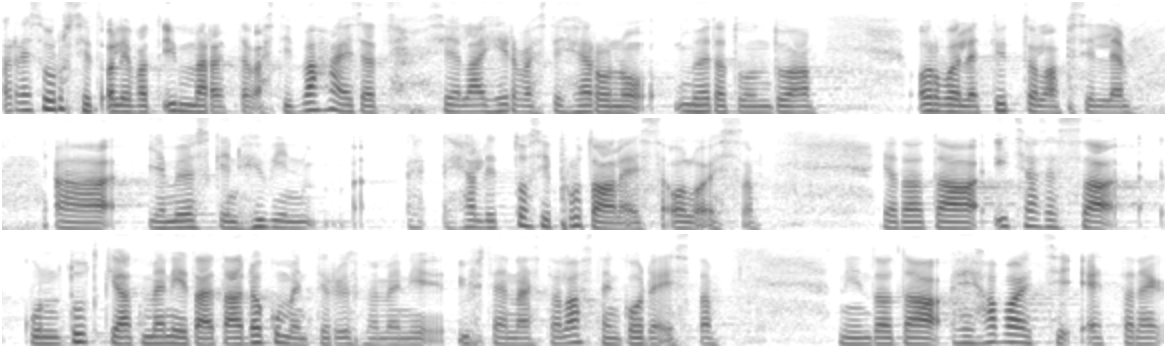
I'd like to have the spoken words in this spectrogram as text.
resurssit olivat ymmärrettävästi vähäiset. Siellä ei hirveästi herunut myötätuntua orvoille tyttölapsille ja myöskin hyvin, he olivat tosi brutaaleissa oloissa. Ja tota, itse asiassa, kun tutkijat meni, tai tämä dokumenttiryhmä meni yhteen näistä lastenkodeista, niin tota, he havaitsivat, että ne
